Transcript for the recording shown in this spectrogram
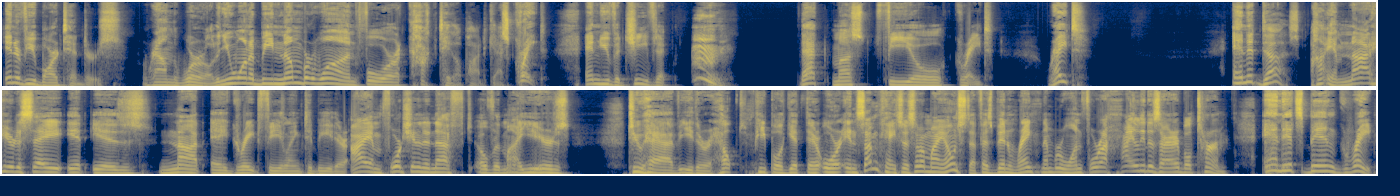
interview bartenders around the world, and you want to be number one for a cocktail podcast. Great. And you've achieved it. Mm. That must feel great, right? And it does. I am not here to say it is not a great feeling to be there. I am fortunate enough over my years to have either helped people get there or in some cases, some of my own stuff has been ranked number one for a highly desirable term. And it's been great.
